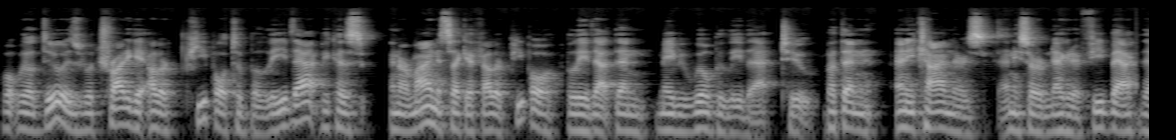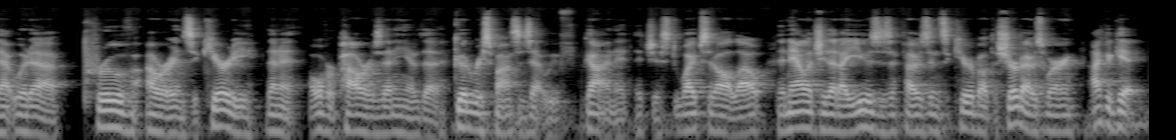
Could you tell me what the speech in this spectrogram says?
what we'll do is we'll try to get other people to believe that because in our mind, it's like if other people believe that, then maybe we'll believe that too. But then anytime there's any sort of negative feedback that would, uh, prove our insecurity, then it overpowers any of the good responses that we've gotten. It, it just wipes it all out. The analogy that I use is if I was insecure about the shirt I was wearing, I could get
